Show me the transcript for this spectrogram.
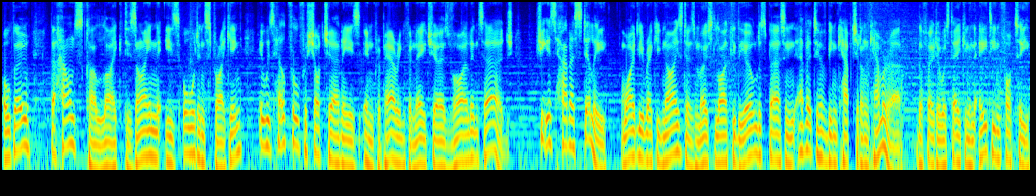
Although the hound skull-like design is odd and striking, it was helpful for shot journeys in preparing for nature's violent surge. She is Hannah Stilley, widely recognized as most likely the oldest person ever to have been captured on camera. The photo was taken in 1840,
